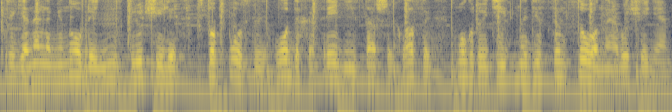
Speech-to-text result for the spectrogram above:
В региональном Минобре не исключили, что после отдыха средние и старшие классы могут уйти на дистанционное обучение.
